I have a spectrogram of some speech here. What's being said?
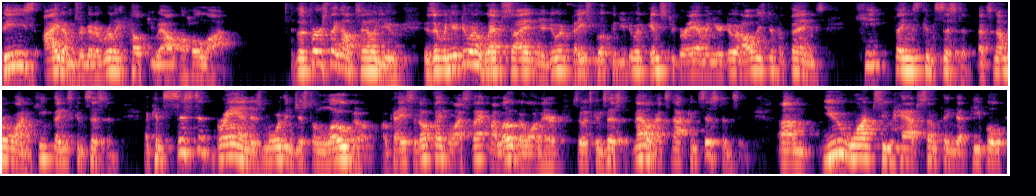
These items are going to really help you out a whole lot. The first thing I'll tell you is that when you're doing a website and you're doing Facebook and you're doing Instagram and you're doing all these different things, keep things consistent. That's number one, keep things consistent. A consistent brand is more than just a logo. Okay. So don't think, well, I slapped my logo on there. So it's consistent. No, that's not consistency. Um, you want to have something that people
